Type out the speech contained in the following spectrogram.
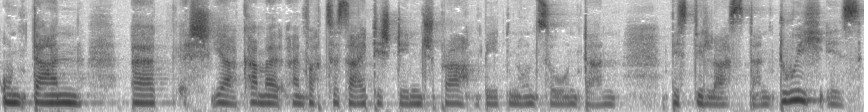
Und dann äh, ja, kann man einfach zur Seite stehen, Sprachen beten und so und dann, bis die Last dann durch ist.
